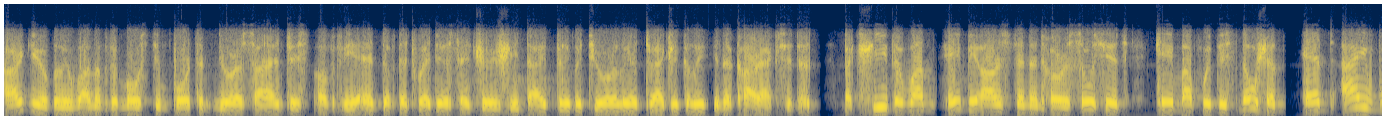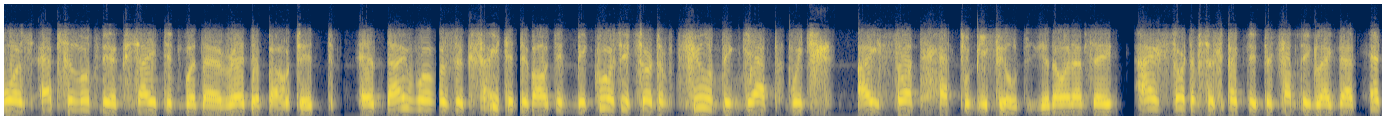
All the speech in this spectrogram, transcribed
arguably one of the most important neuroscientists of the end of the 20th century. She died prematurely and tragically in a car accident. But she, the one, Amy Arnsten and her associates, came up with this notion, and I was absolutely excited when I read about it and I was excited about it because it sort of filled the gap which I thought had to be filled. You know what I'm saying? I sort of suspected that something like that had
